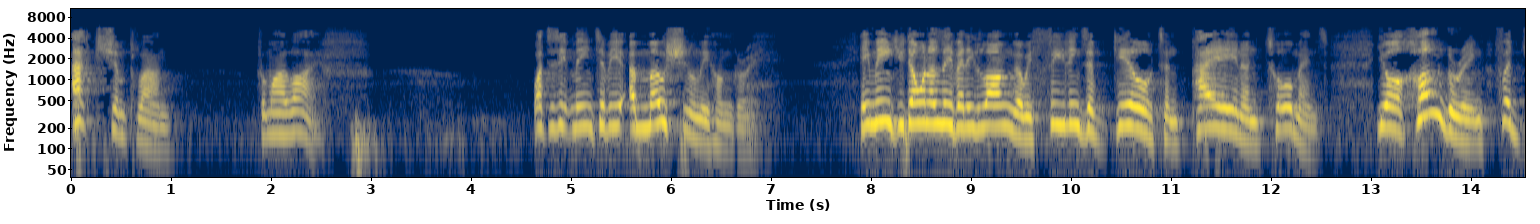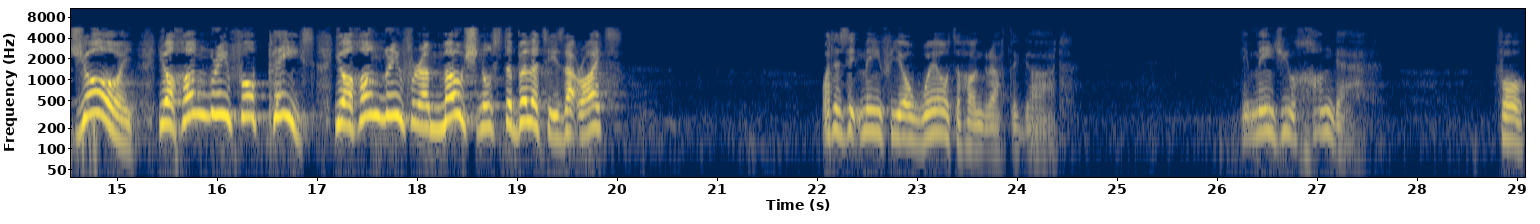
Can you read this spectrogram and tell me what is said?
action plan for my life. What does it mean to be emotionally hungry? It means you don't want to live any longer with feelings of guilt and pain and torment. You're hungering for joy. You're hungering for peace. You're hungering for emotional stability. Is that right? What does it mean for your will to hunger after God? It means you hunger for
